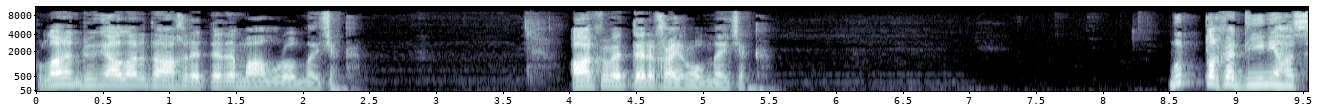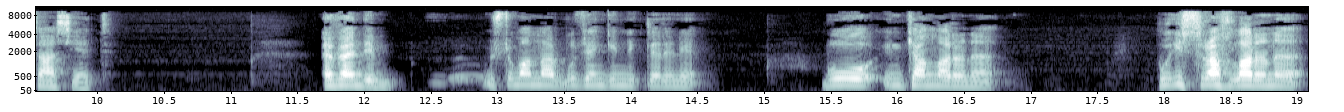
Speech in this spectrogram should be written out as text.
Bunların dünyaları da ahiretlerde mamur olmayacak. Akıbetleri hayır olmayacak. Mutlaka dini hassasiyet. Efendim, Müslümanlar bu zenginliklerini, bu imkanlarını, bu israflarını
